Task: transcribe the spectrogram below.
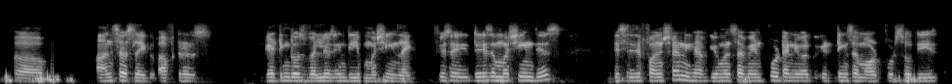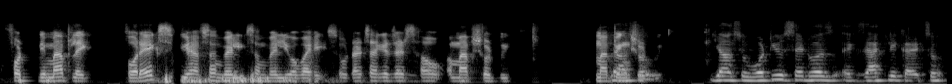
uh, answers like after getting those values in the machine. Like if you say there is a machine this this is a function you have given some input and you are getting some output. So the for the map like for x you have some value some value of y. So that's I guess that's how a map should be. Mapping Yeah, should be. Yeah, so what you said was exactly correct. So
